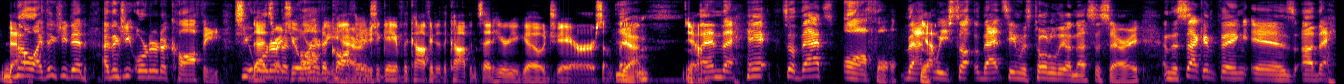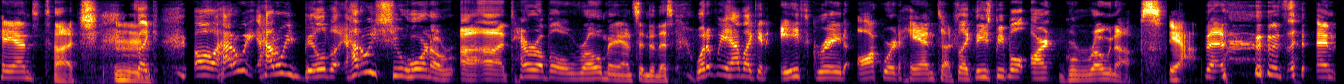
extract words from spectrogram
No. I think she did. I think she ordered a coffee. She That's ordered right. a She coffee. ordered a coffee Harry. and she gave the coffee to the cop and said, "Here you go, Jer," or something. Yeah. Yeah. And the hand, so that's awful. That Yeah. we saw that scene was totally unnecessary. And the second thing is uh, the hand touch. Mm. It's like, oh, how do we how do we build like how do we shoehorn a, a, a terrible romance into this? What if we have like an eighth grade awkward hand touch? Like these people aren't grown ups. yeah. That and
